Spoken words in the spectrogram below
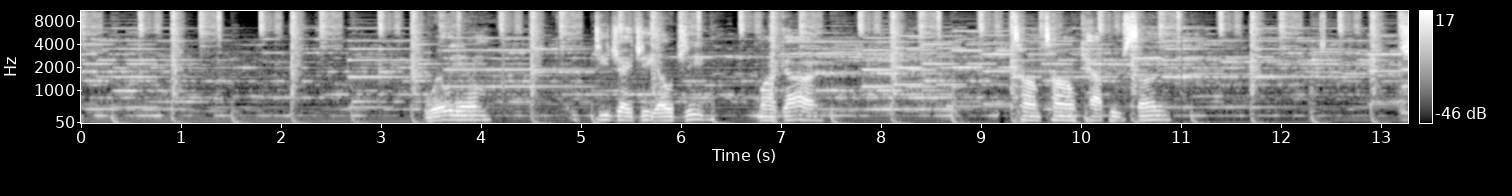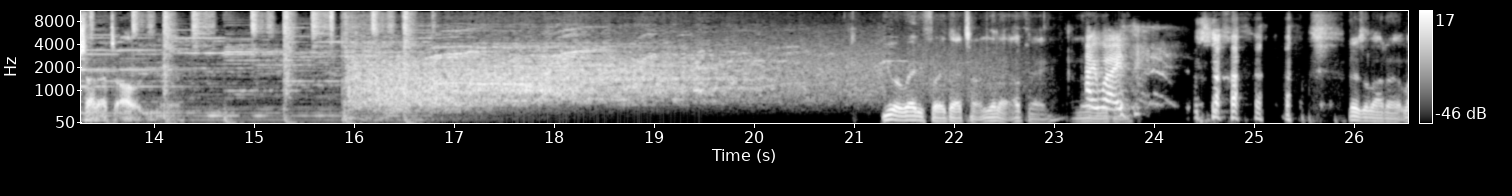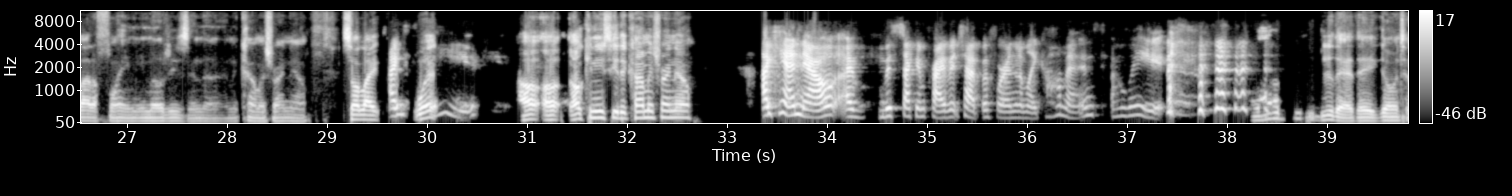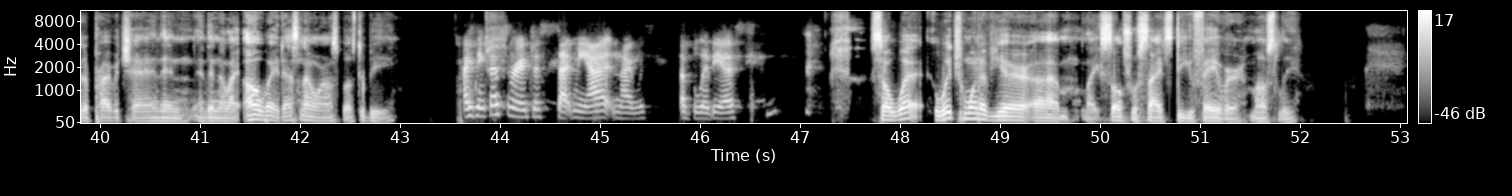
William, DJ GOG, my guy, Tom Tom Capu Son. Shout out to all of you, you were ready for it that time. You're like, okay. I, I was. There's a lot of a lot of flame emojis in the in the comments right now. So like, I what? See. Oh, oh, oh, can you see the comments right now? I can now. I was stuck in private chat before, and then I'm like, comments. Oh wait. a lot of people do that. They go into the private chat, and then and then they're like, oh wait, that's not where I'm supposed to be. I think that's where it just set me at, and I was oblivious. So what which one of your um like social sites do you favor mostly?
